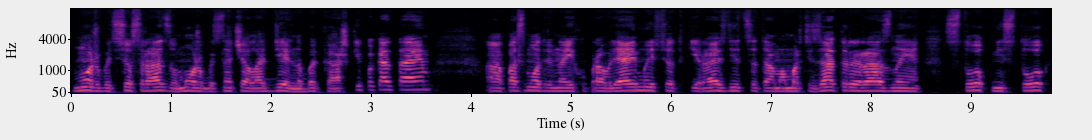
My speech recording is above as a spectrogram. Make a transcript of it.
Может быть все сразу, может быть сначала отдельно БКшки покатаем, посмотрим на их управляемость, все-таки разница, там амортизаторы разные, сток, не сток,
